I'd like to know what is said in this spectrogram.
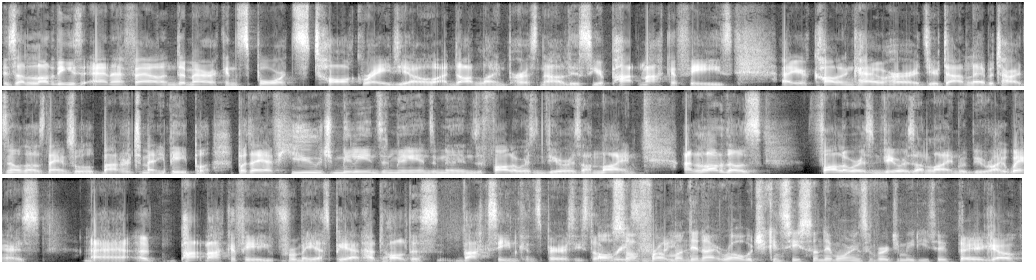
is that a lot of these NFL and American sports talk radio and online personalities, your Pat McAfee's, uh, your Colin Cowherds, your Dan Le Batards, none of those names will matter to many people, but they have huge millions and millions and millions of followers and viewers online. And a lot of those followers and viewers online would be right wingers. Hmm. Uh, Pat McAfee from ESPN had all this vaccine conspiracy stuff. Also recently. from Monday Night Raw, which you can see Sunday mornings on Virgin Media too. There you go.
